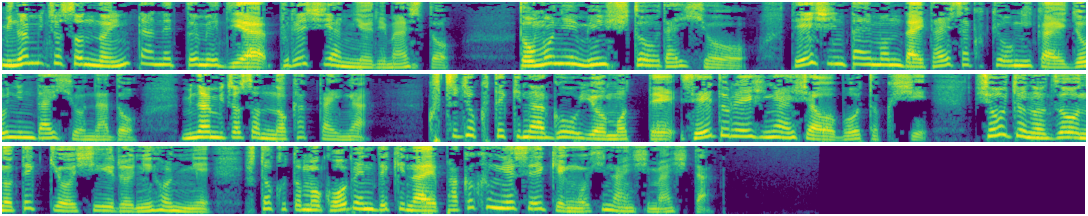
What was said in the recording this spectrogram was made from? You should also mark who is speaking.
Speaker 1: 南朝村のインターネットメディアプレシアンによりますと、共に民主党代表、低身体問題対策協議会常任代表など、南朝村の各界が、屈辱的な合意をもって性奴隷被害者を冒涜し、少女の像の撤去を強いる日本に一言も抗弁できないパククゲ政権を非難しました。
